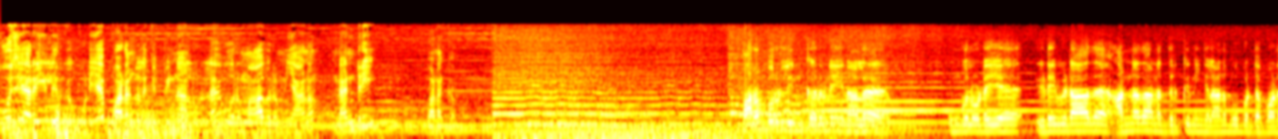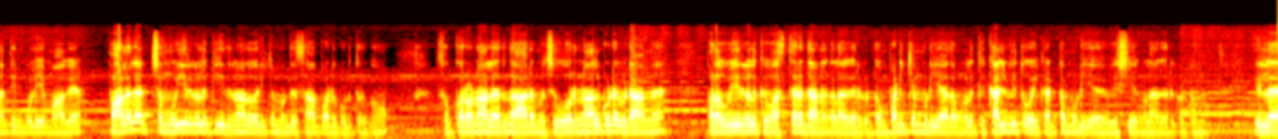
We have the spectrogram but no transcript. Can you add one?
பூஜை அறையில் இருக்கக்கூடிய படங்களுக்கு பின்னால் உள்ள ஒரு மாபெரும் ஞானம். நன்றி வணக்கம். பரம்பொருளின் கருணையினால உங்களுடைய இடைவிடாத அன்னதானத்திற்கு நீங்கள் அனுப்பப்பட்ட பணத்தின் மூலியமாக பல லட்சம் உயிர்களுக்கு இது நாள் வரைக்கும் வந்து சாப்பாடு கொடுத்துருக்கோம். ஸோ கொரோனாலேருந்து ஆரம்பித்து ஒரு நாள் கூட விடாமல் பல உயிர்களுக்கு வஸ்திர தானங்களாக இருக்கட்டும் படிக்க முடியாதவங்களுக்கு கல்வித்தொகை கட்ட முடிய விஷயங்களாக இருக்கட்டும் இல்லை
